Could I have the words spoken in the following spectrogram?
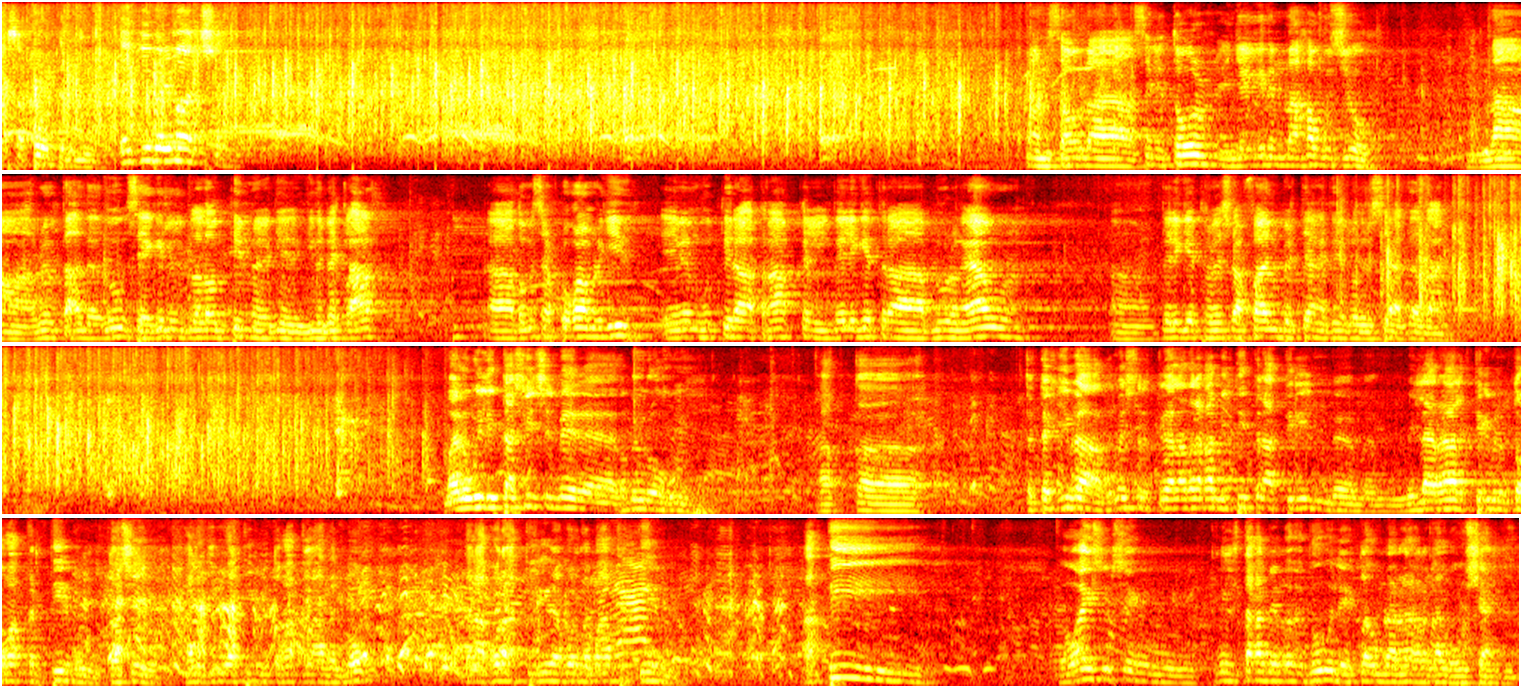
support rin Thank you very much. on saula senator engegir mla hawuzio mla rupta dadu segir lalon tim gid beklar domestic program rigi em mutira tanga kel delegate ra blue rangau delegate Horace Rafael bertiang itu produksi ada dan Malungili tasin silmer kami rohui ak تتجيبها ابو مصر تقال انا رقم تيتر اتريل ملارها تريل من توقع كتير من تاسي على جيب واتي من توقع على المو ترى قرا تريل ابو ما كتير اكتي وايش سين كمل تقام مدو لكلاو مرارها رقم وشارجي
